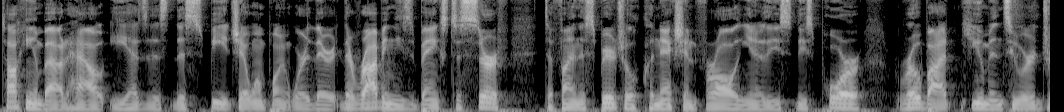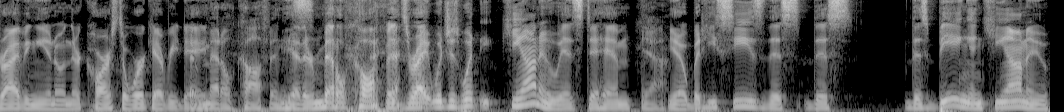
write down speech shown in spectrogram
talking about how he has this this speech at one point where they're they're robbing these banks to surf to find the spiritual connection for all you know these these poor robot humans who are driving you know in their cars to work every day. They're metal coffins. Yeah, they're metal coffins, right? Which is what Keanu is to him. Yeah. You know, but he sees this this this being in Keanu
